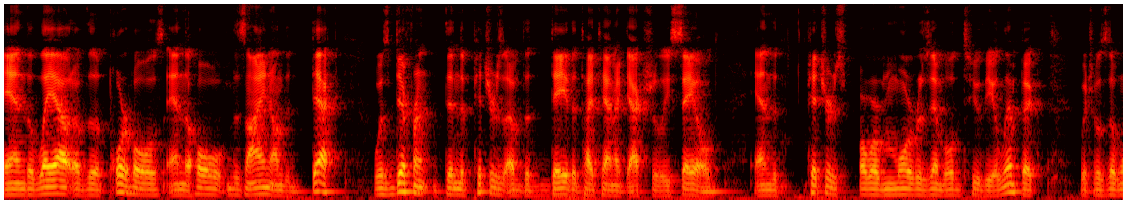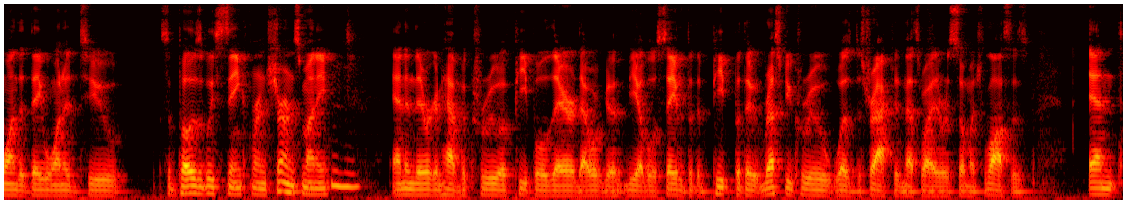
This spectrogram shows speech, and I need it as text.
and the layout of the portholes and the whole design on the deck was different than the pictures of the day the Titanic actually sailed. And the pictures were more resembled to the Olympic, which was the one that they wanted to supposedly sink for insurance money. Mm-hmm. And then they were going to have a crew of people there that were going to be able to save it, but the peop- but the rescue crew was distracted, and that's why there was so much losses. And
